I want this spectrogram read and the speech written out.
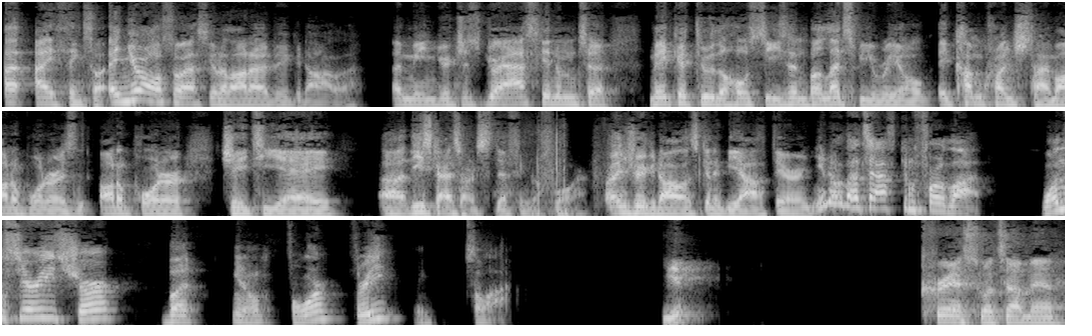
I, I think so. And you're also asking a lot out of Iguodala. I mean, you're just you're asking him to make it through the whole season. But let's be real. It come crunch time. Otto Porter is Otto Porter, JTA. Uh, these guys aren't sniffing the floor. Andre Iguodala is going to be out there, and you know that's asking for a lot. One series, sure, but you know, four, three, it's a lot. Yep. Chris, what's up, man?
